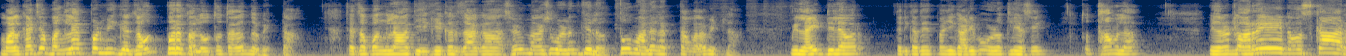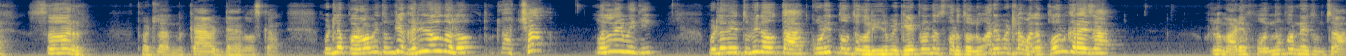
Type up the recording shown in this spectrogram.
मालकाच्या बंगल्यात पण मी जाऊन परत आलो होतो त्याला न भेटता. त्याचा बंगला ती एक एकर जागा सगळं मागाशी वर्णन केलं. तो मालक आत्ता मला भेटला. मी लाइट दिल्यावर त्यांनी कदाचित माझी गाडी पण ओळखली असेल. तो थांबला. मी म्हटलं अरे नमस्कार सर. म्हटलं काय म्हणताय नमस्कार. म्हटलं परवा मी तुमच्या घरी जाऊन आलो. म्हटलं अच्छा मला नाही माहिती. म्हटलं नाही तुम्ही नव्हतात कोणीच नव्हतं घरी. मी गेटवरूनच परत आलो. अरे म्हटलं मला फोन करायचा. म्हटलं माडे फोन नंबर नाही तुमचा.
